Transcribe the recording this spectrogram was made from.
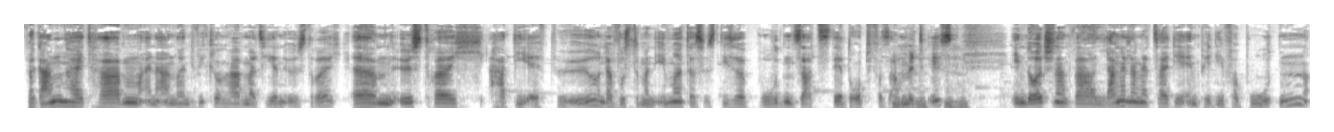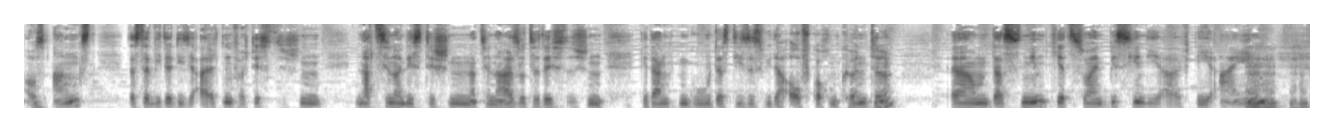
Vergangenheit haben, eine andere Entwicklung haben als hier in Österreich. Ähm, Österreich hat die FPÖ und da wusste man immer, das ist dieser Bodensatz, der dort versammelt mhm, ist. Mhm. In Deutschland war lange, lange Zeit die NPD verboten, aus mhm. Angst, dass da wieder diese alten faschistischen, nationalistischen, nationalsozialistischen Gedankengut, dass dieses wieder aufkochen könnte. Mhm. Ähm, das nimmt jetzt so ein bisschen die AfD ein. Mhm, mhm,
